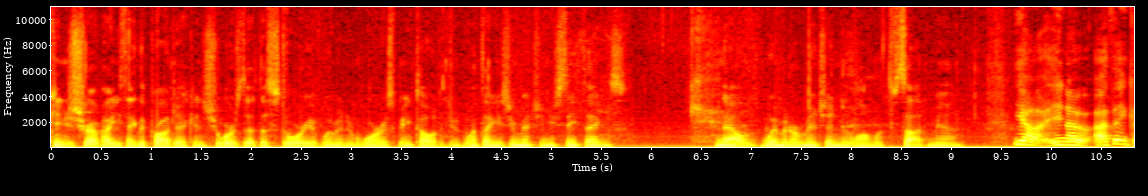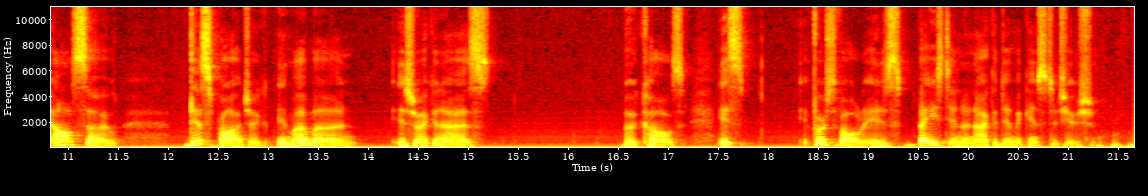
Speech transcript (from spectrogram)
can you describe how you think the project ensures that the story of women in war is being told? One thing is you mentioned you see things now women are mentioned along with side men. Yeah, you know, I think also this project, in my mind, is recognized because it's, first of all, it is based in an academic institution. Mm-hmm.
